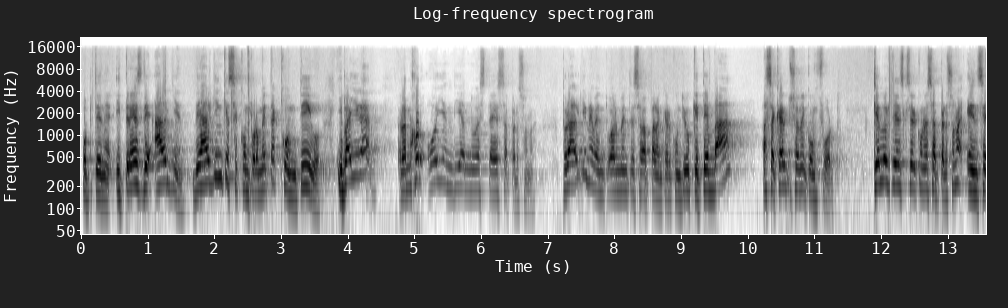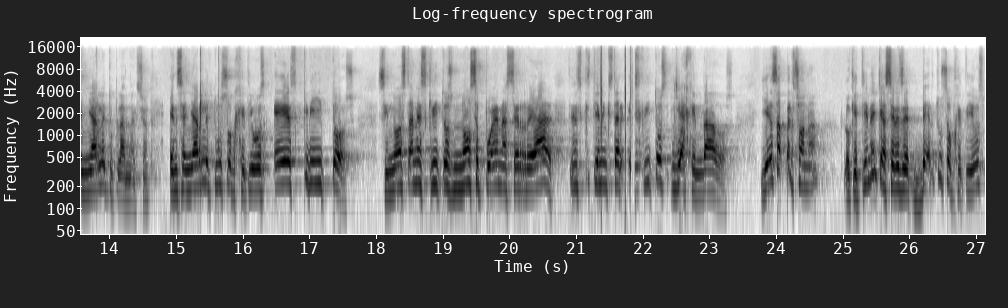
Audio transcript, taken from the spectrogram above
obtener, y tres, de alguien, de alguien que se comprometa contigo y va a llegar. A lo mejor hoy en día no está esa persona, pero alguien eventualmente se va a apalancar contigo que te va a sacar de tu zona de confort. ¿Qué es lo que tienes que hacer con esa persona? Enseñarle tu plan de acción, enseñarle tus objetivos escritos. Si no están escritos, no se pueden hacer real. Tienes que, tienen que estar escritos y agendados. Y esa persona lo que tiene que hacer es ver tus objetivos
